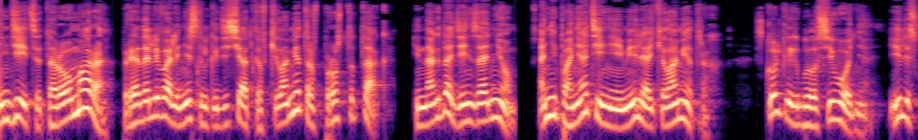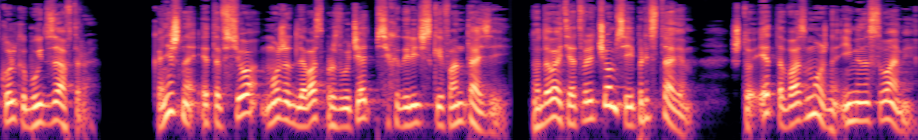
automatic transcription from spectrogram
Индейцы Тараумара преодолевали несколько десятков километров просто так, иногда день за днем. Они понятия не имели о километрах. Сколько их было сегодня или сколько будет завтра. Конечно, это все может для вас прозвучать психоделической фантазией. Но давайте отвлечемся и представим, что это возможно именно с вами.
